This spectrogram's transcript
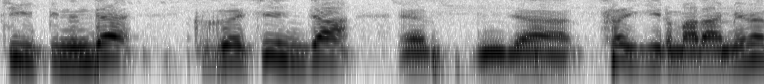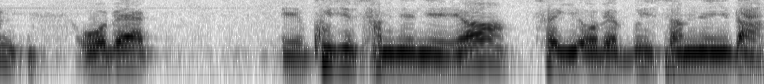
주입 있는데 그것이 이제 이제 서기로 말하면은 593년이에요. 서기 593년이다.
